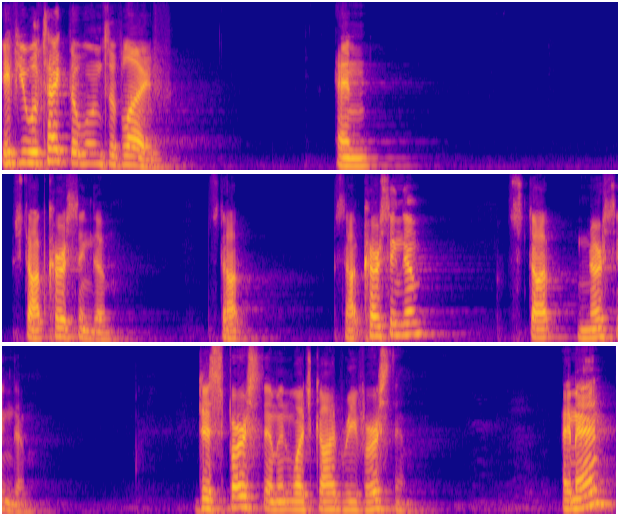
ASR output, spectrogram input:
If you will take the wounds of life and stop cursing them, stop Stop cursing them. Stop nursing them. Disperse them and watch God reverse them. Amen?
